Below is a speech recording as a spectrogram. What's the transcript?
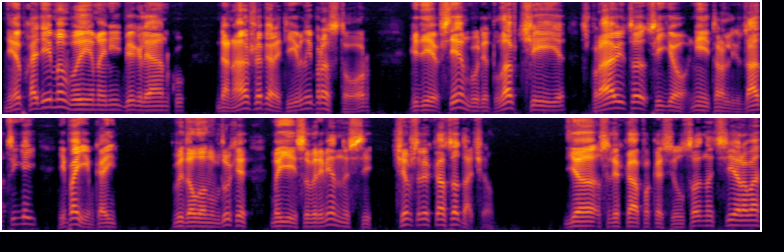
Необходимо выманить беглянку на наш оперативный простор, где всем будет ловчее справиться с ее нейтрализацией и поимкой. Выдал он в духе моей современности, чем слегка задачил. Я слегка покосился на Серого,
